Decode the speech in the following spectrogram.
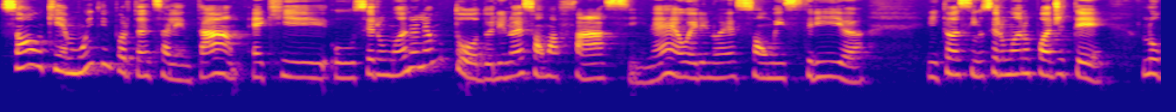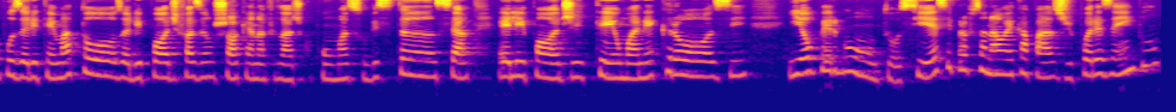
Só o que é muito importante salientar é que o ser humano ele é um todo, ele não é só uma face, né? Ou ele não é só uma estria. Então, assim, o ser humano pode ter lúpus eritematoso, ele pode fazer um choque anafilático com uma substância, ele pode ter uma necrose. E eu pergunto se esse profissional é capaz de, por exemplo,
